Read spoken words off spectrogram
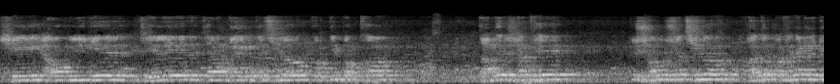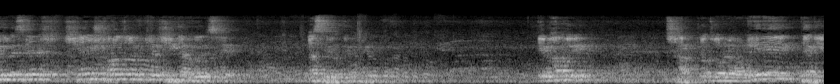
সেই আওয়ামী লীগের জেলের যারা দায়িত্ব ছিল, কর্তৃপক্ষ তাদের সাথে সমস্যা ছিল, হয়তো কথা কাটাকাটি হয়েছে সেই ষড়যন্ত্রের শিকার হয়েছে এভাবে ছাত্র দলে অনেক ত্যাগী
